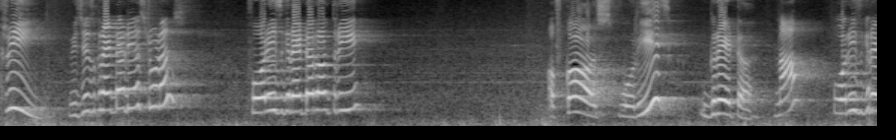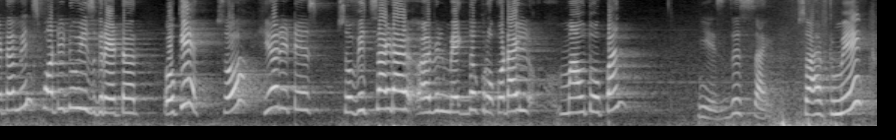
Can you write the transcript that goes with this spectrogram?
3. Which is greater dear students? 4 is greater or 3? Of course 4 is greater. Now 4 is greater means 42 is greater. Okay. So here it is. So which side I, I will make the crocodile mouth open? Yes this side. So I have to make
